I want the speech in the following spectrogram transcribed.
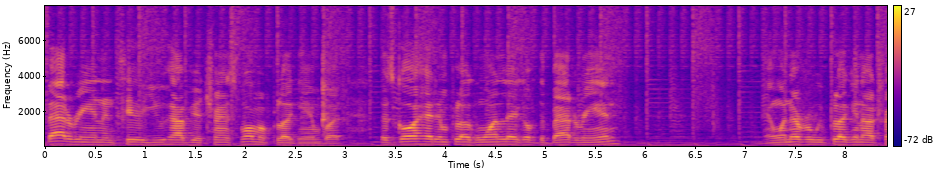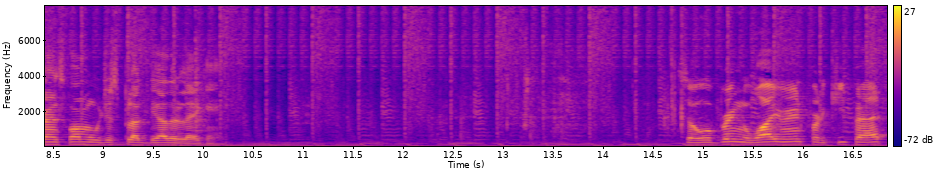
battery in until you have your transformer plug in but let's go ahead and plug one leg of the battery in and whenever we plug in our transformer we just plug the other leg in. So we'll bring the wire in for the keypad.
